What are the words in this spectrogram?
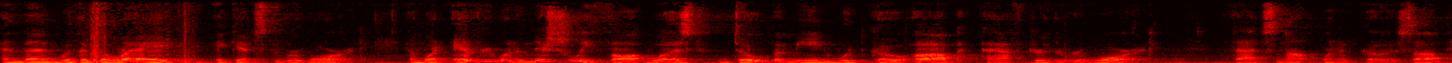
and then with a delay, it gets the reward. And what everyone initially thought was dopamine would go up after the reward. That's not when it goes up.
